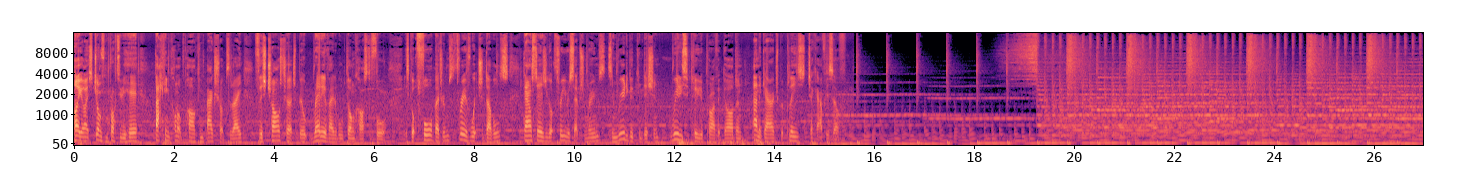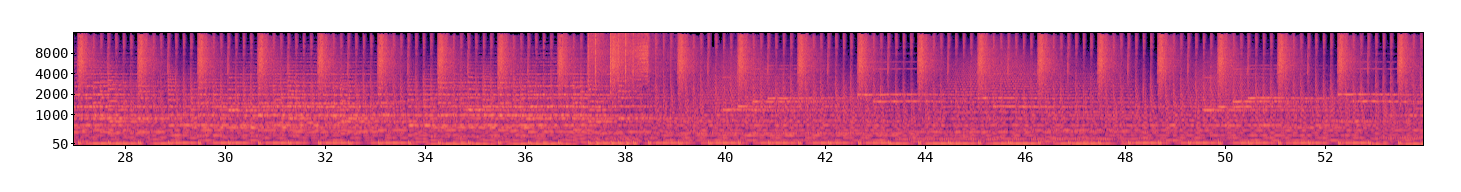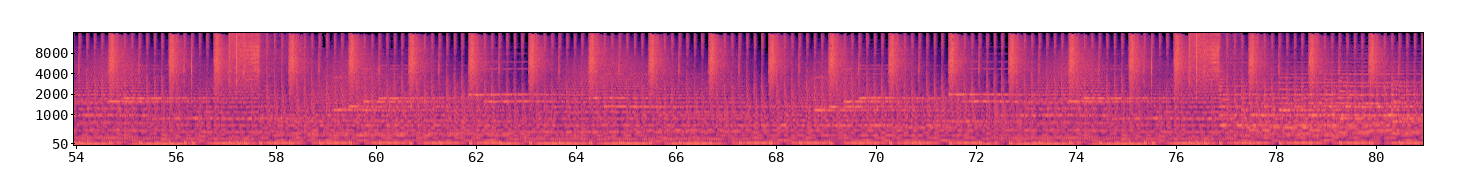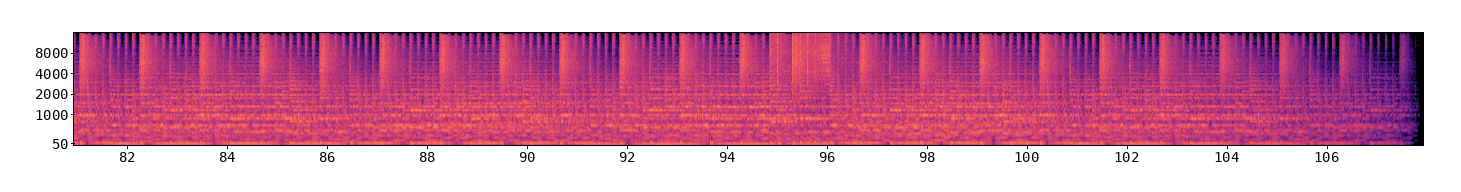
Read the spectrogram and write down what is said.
Hi guys, John from Property here, back in Connaught Park in Bagshot today for this Charles Church built, ready available Doncaster 4. It's got four bedrooms, three of which are doubles. Downstairs you've got three reception rooms. It's in really good condition, really secluded private garden and a garage, but please check it out for yourself.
